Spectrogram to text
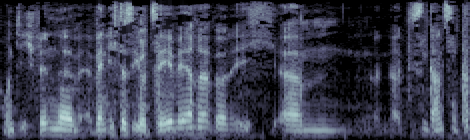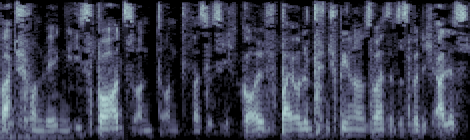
und ich finde, wenn ich das IOC wäre, würde ich ähm, diesen ganzen Quatsch von wegen E-Sports und, und was weiß ich, Golf bei Olympischen Spielen und so weiter, das würde ich alles,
